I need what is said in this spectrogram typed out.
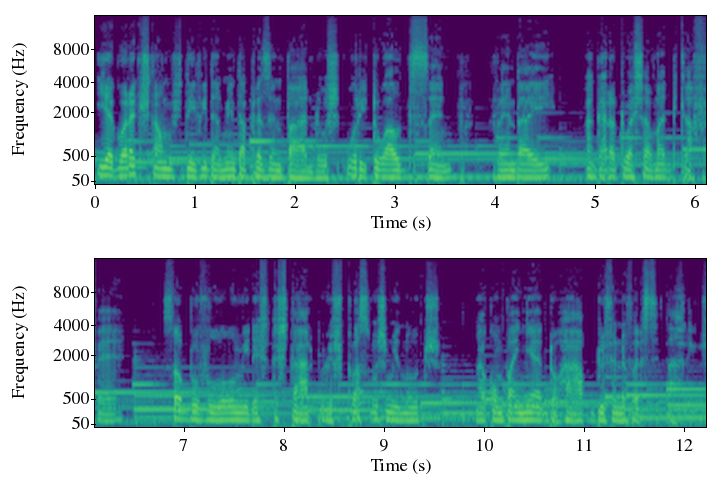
E agora que estamos devidamente apresentados, o ritual de sempre. Venda aí, agarra a tua chama de café, sobe o volume deste estar pelos próximos minutos na companhia do Hub dos Universitários.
